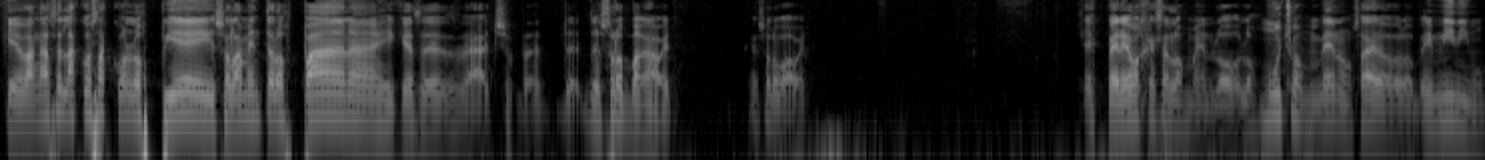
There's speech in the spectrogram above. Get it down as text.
que van a hacer las cosas con los pies y solamente los panas y que se... de eso los van a ver. Eso lo va a ver. Esperemos que sean los menos, los, muchos menos, ¿sabes? Los, mínimos.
